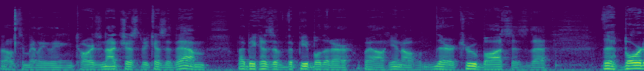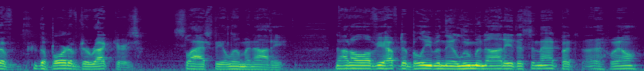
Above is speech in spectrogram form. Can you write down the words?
ultimately leaning towards, not just because of them, but because of the people that are, well, you know, their true bosses, the, the board of the board of directors slash the Illuminati not all of you have to believe in the Illuminati, this and that, but uh, well,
